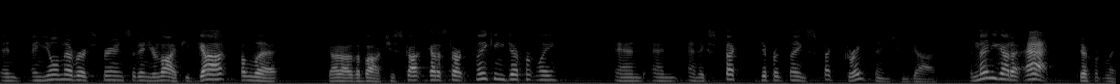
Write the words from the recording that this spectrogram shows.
And, and you'll never experience it in your life. you got to let God out of the box. You've got, got to start thinking differently and, and, and expect different things, expect great things from God. And then you got to act differently.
